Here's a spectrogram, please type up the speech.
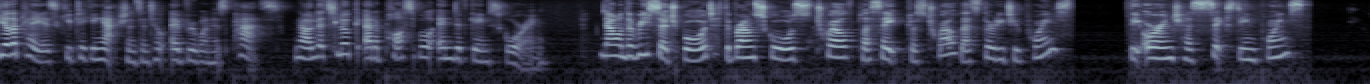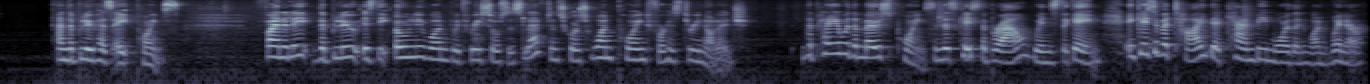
The other players keep taking actions until everyone has passed. Now let's look at a possible end of game scoring. Now on the research board, the brown scores 12 plus 8 plus 12, that's 32 points. The orange has 16 points, and the blue has 8 points. Finally, the blue is the only one with resources left and scores 1 point for his 3 knowledge the player with the most points, in this case the brown, wins the game. In case of a tie, there can be more than one winner.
